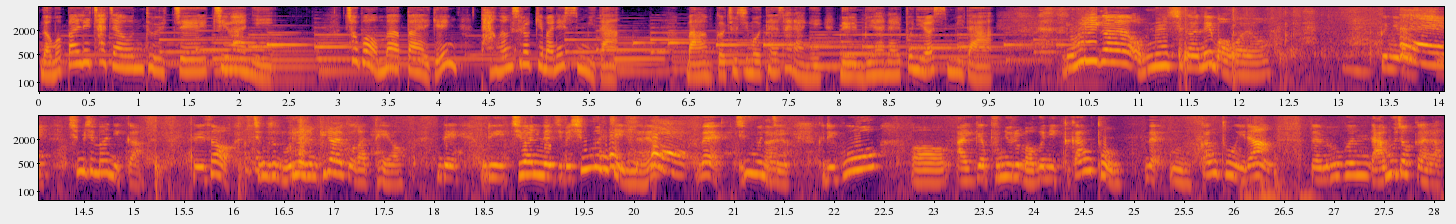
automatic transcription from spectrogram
너무 빨리 찾아온 둘째 지환이. 초보 엄마 아빠에겐 당황스럽기만 했습니다. 마음껏 주지 못한 사랑이 늘 미안할 뿐이었습니다. 놀이가 없는 시간에 먹어요. 끊임없이 심심하니까. 그래서 지금부터 놀이가 좀 필요할 것 같아요. 근데 우리 지환이네 집에 신문지 있나요? 네, 신문지. 있어요. 그리고 어, 아이가 분유를 먹으니까 깡통. 네. 음, 깡통이랑 그다음에 혹은 나무 젓가락.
